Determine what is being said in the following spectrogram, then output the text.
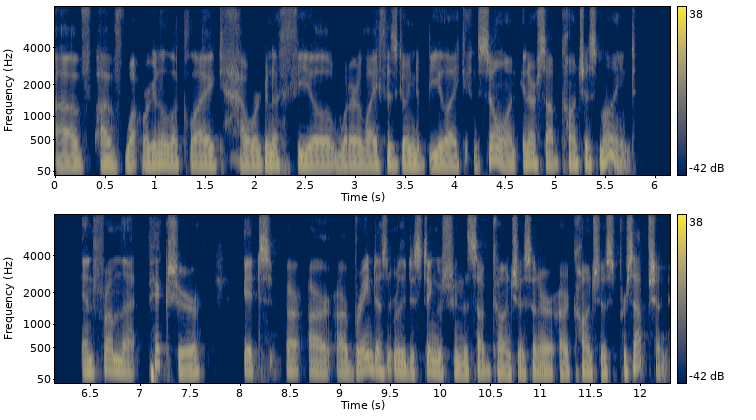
of, of what we're going to look like, how we're going to feel, what our life is going to be like, and so on in our subconscious mind. And from that picture, it's our, our, our brain doesn't really distinguish between the subconscious and our, our conscious perception.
